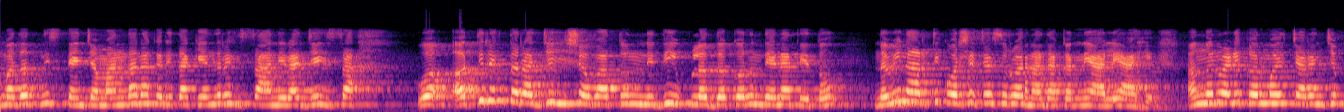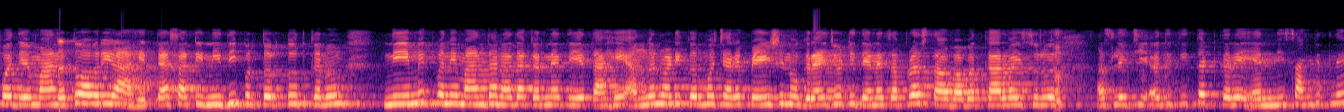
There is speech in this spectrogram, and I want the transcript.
मदतनीस त्यांच्या मानधनाकरिता केंद्र हिस्सा आणि राज्य हिस्सा व अतिरिक्त राज्य हिशोबातून निधी उपलब्ध करून देण्यात येतो. नवीन आर्थिक वर्षाच्या सुरुवात अदा करणे आले आहे. अंगणवाडी कर्मचाऱ्यांचे पदे मान तत्वावरील आहेत. त्यासाठी निधी तरतूद करून नियमितपणे मानधन अदा करण्यात येत आहे. अंगणवाडी कर्मचारी पेन्शन व ग्रॅज्युएटी देण्याचा प्रस्तावाबाबत कारवाई सुरू असल्याची अदिती तटकरे यांनी सांगितले.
